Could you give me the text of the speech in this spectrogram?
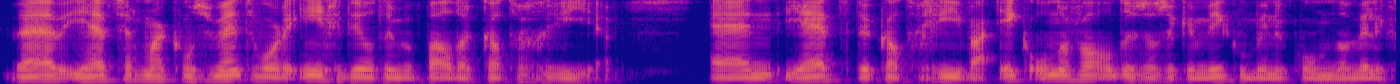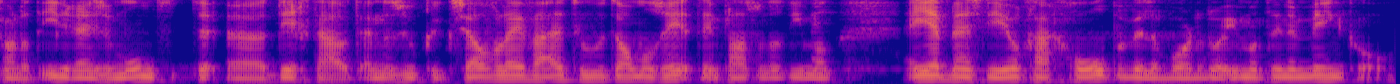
We hebben, je hebt zeg maar, consumenten worden ingedeeld in bepaalde categorieën. En je hebt de categorie waar ik onder val. Dus als ik een winkel binnenkom, dan wil ik gewoon dat iedereen zijn mond te, uh, dicht houdt. En dan zoek ik zelf wel even uit hoe het allemaal zit. In plaats van dat iemand. En je hebt mensen die heel graag geholpen willen worden door iemand in een winkel.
